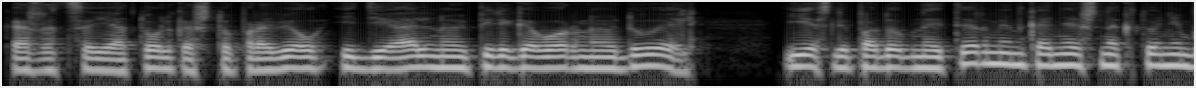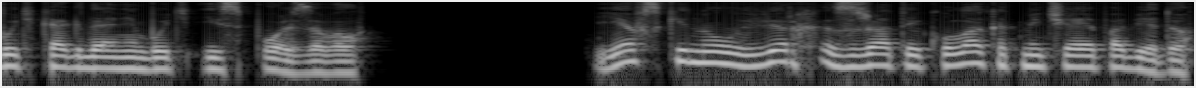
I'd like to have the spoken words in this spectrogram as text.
Кажется, я только что провел идеальную переговорную дуэль, если подобный термин, конечно, кто-нибудь когда-нибудь использовал. Я вскинул вверх сжатый кулак, отмечая победу.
